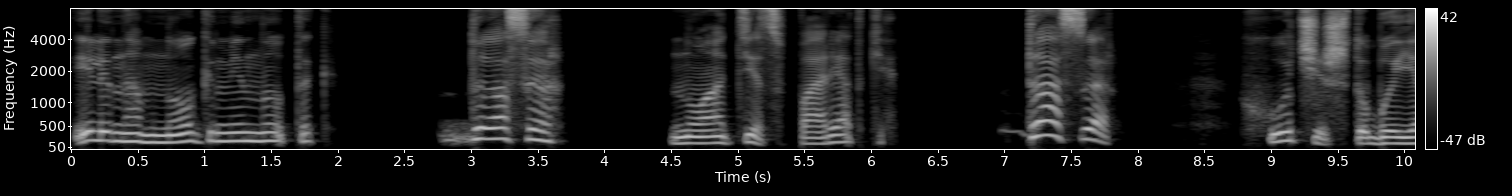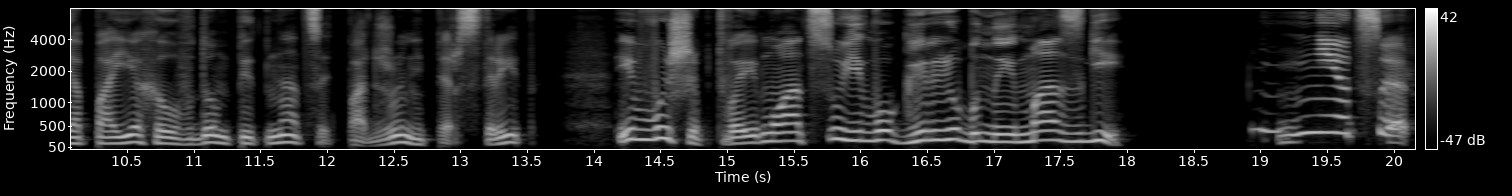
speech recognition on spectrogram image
Или на много минуток?» «Да, сэр». «Ну, отец в порядке?» «Да, сэр». «Хочешь, чтобы я поехал в дом 15 по Джунипер-стрит и вышиб твоему отцу его грёбаные мозги». «Нет, сэр»,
